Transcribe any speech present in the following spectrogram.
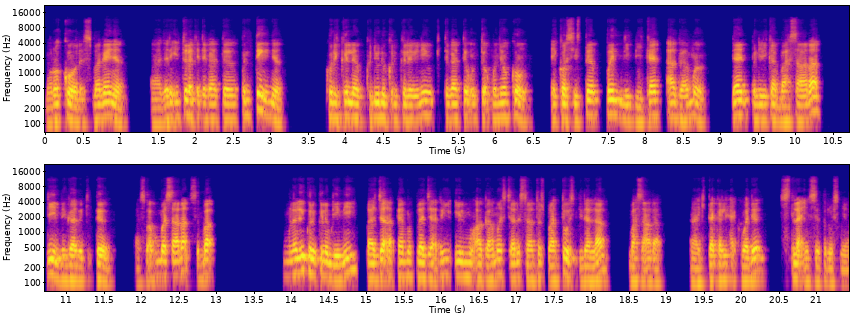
Morocco dan sebagainya. Ha, jadi itulah kita kata pentingnya kurikulum, kedua-dua kurikulum ini kita kata untuk menyokong ekosistem pendidikan agama dan pendidikan bahasa Arab di negara kita. Ha, sebab apa bahasa Arab? Sebab melalui kurikulum dini, pelajar akan mempelajari ilmu agama secara 100% di dalam bahasa Arab. Nah, kita akan lihat kepada slide yang seterusnya.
